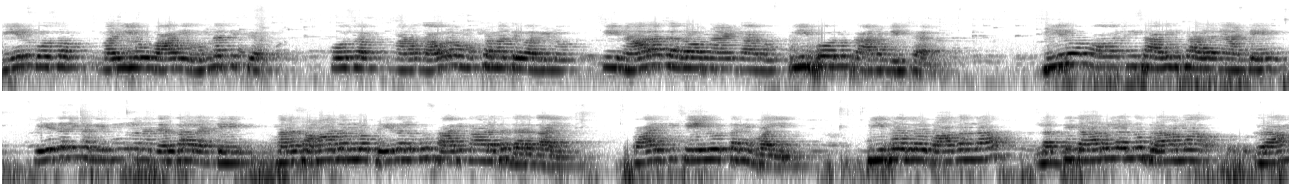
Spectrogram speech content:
మేలు కోసం మరియు వారి ఉన్నతి కోసం మన గౌరవ ముఖ్యమంత్రి వర్యులు శ్రీ నారా చంద్రబాబు నాయుడు గారు పీ ప్రారంభించారు. జీరో పావర్టీ సాధించాలని అంటే పేదరిక నిర్మూలన జరగాలంటే మన సమాజంలో పేదలకు సాధికారత జరగాలి. వారికి చేయూతనివ్వాలి. పీపోలో భాగంగా లబ్ధిదారులను గ్రామ గ్రామ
